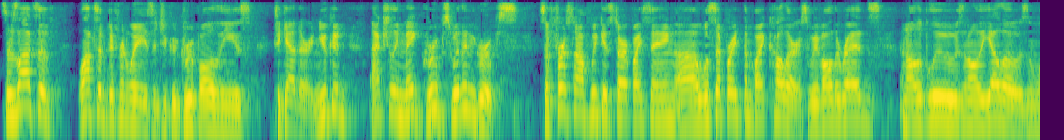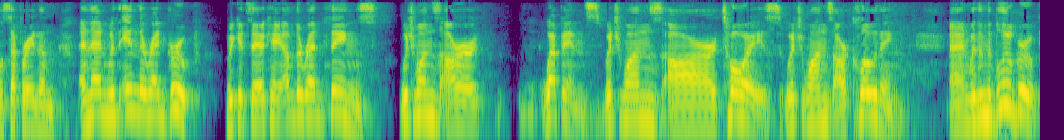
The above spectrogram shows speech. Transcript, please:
So there's lots of lots of different ways that you could group all of these together. And you could actually make groups within groups. So first off, we could start by saying uh, we'll separate them by color. So we have all the reds and all the blues and all the yellows, and we'll separate them. And then within the red group, we could say, okay, of the red things, which ones are weapons, which ones are toys, which ones are clothing. And within the blue group,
